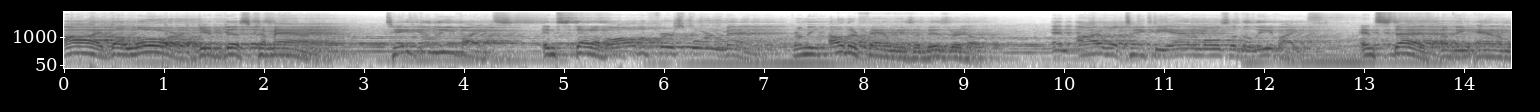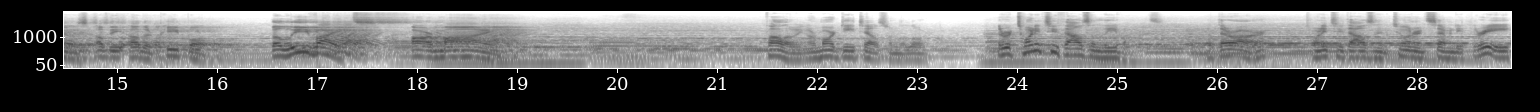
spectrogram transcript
I, the Lord, give this command. Take the Levites instead of all the firstborn men from the other families of Israel, and I will take the animals of the Levites instead of the animals of the other people. The Levites are mine. Following are more details from the Lord. There were 22,000 Levites, but there are 22,273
